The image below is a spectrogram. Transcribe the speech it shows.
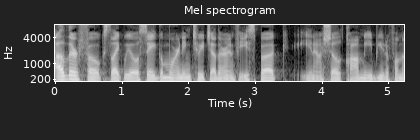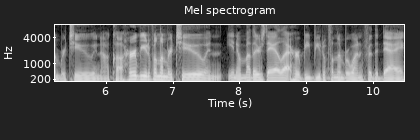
other folks, like we will say good morning to each other on Facebook you know, she'll call me beautiful number two and I'll call her beautiful number two. And, you know, Mother's Day, I let her be beautiful number one for the day.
